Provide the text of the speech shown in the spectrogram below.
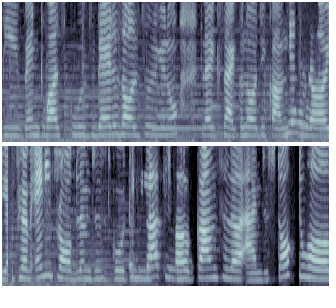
we went to our schools, there is also you know like psychology counselor. Yeah, if you have any problem, just go to the uh, counselor and just talk to her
